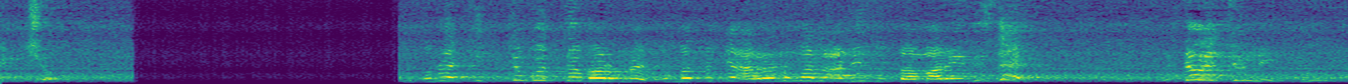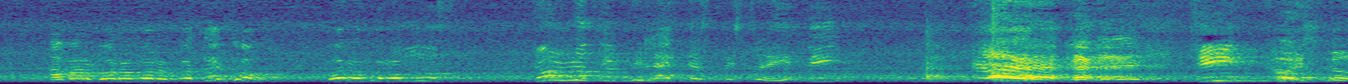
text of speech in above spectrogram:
করছো তোমরা কিচ্ছু করতে পারো না তোমাদেরকে হারানো মাল আনি জুতা মারিয়ে দিছে বুঝতে পারছো নি আবার বড় বড় কথা কো বড় বড় মুখ ডোন্ট লুক এট মি লাইক দিস মিস্টার হিন্দি ঠিক কইছো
